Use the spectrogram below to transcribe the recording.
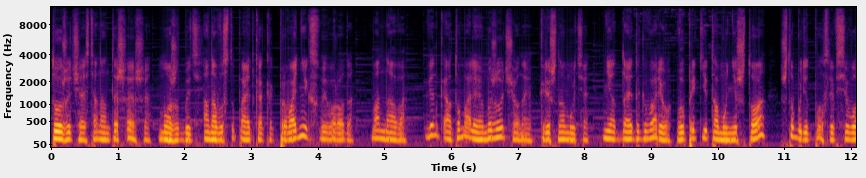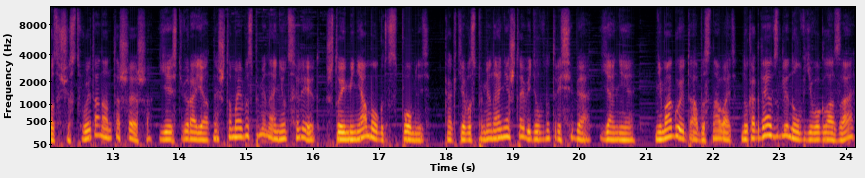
Тоже часть Ананта Шеши. Может быть, она выступает как, как проводник своего рода. Маннава. Венкат, умоляю, мы же ученые, Кришнамути. Нет, дай договорю. Вопреки тому ничто, что будет после всего, существует Ананта Шеша. Есть вероятность, что мои воспоминания уцелеют, что и меня могут вспомнить, как те воспоминания, что я видел внутри себя. Я не... Не могу это обосновать, но когда я взглянул в его глаза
